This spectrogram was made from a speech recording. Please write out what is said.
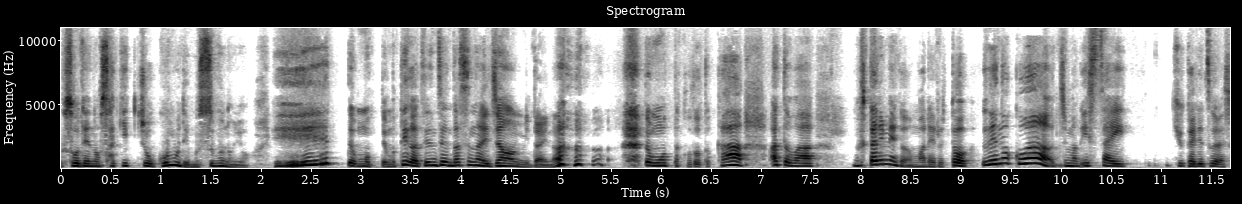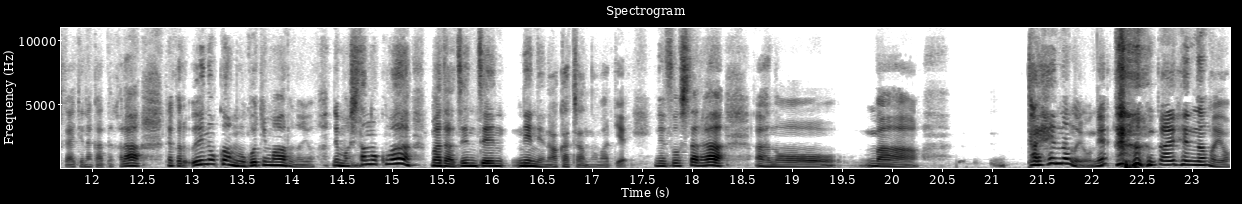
袖の先っちょをゴムで結ぶのよ。ええー、って思っても手が全然出せないじゃん、みたいな と思ったこととか、あとは、二人目が生まれると、上の子は、うちまだ1歳9ヶ月ぐらいしか空いてなかったから、だから上の子はもう動き回るのよ。でも下の子はまだ全然ねんねんの赤ちゃんなわけ。で、そしたら、あのー、まあ、大変なのよね。大変なのよ。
